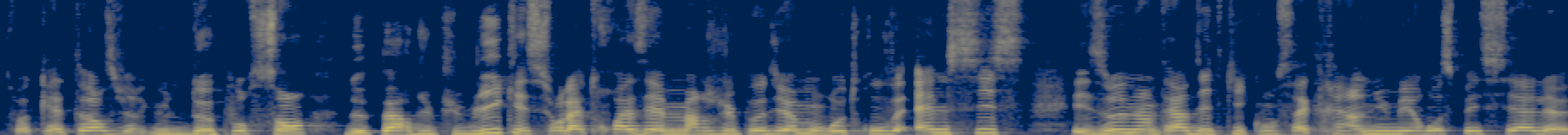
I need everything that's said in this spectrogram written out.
soit 14,2% de part du public. Et sur la troisième marche du podium, podium, on retrouve M6 et Zone Interdite qui consacraient un numéro spécial euh,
